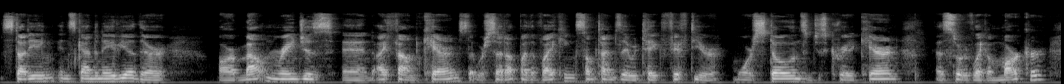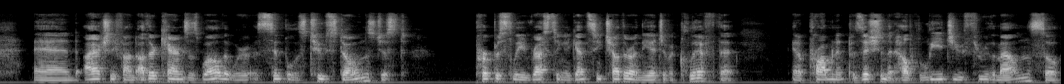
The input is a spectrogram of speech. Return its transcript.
studying in Scandinavia. There are mountain ranges, and I found cairns that were set up by the Vikings. Sometimes they would take 50 or more stones and just create a cairn as sort of like a marker. And I actually found other cairns as well that were as simple as two stones, just purposely resting against each other on the edge of a cliff that in a prominent position that helped lead you through the mountains. So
